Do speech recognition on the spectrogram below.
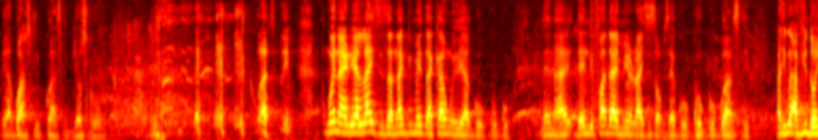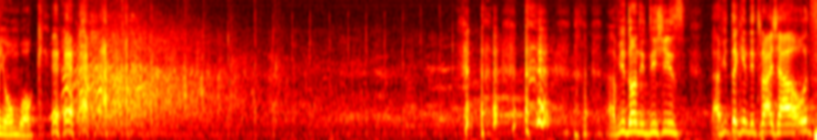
Yeah, go and sleep, go and sleep, just go. go and sleep. When I realize it's an argument, I can't win. Yeah, go, go, go. Then, I, then the father in me rises up, say, go, go, go, go and sleep. But have you done your homework? have you done the dishes? Have you taken the trash out?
